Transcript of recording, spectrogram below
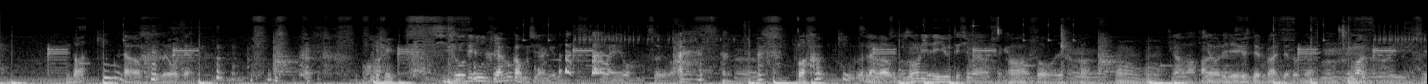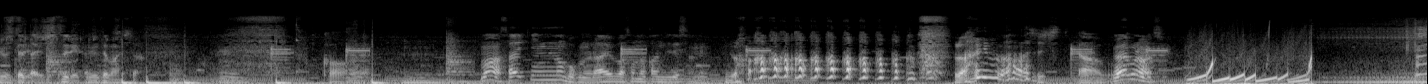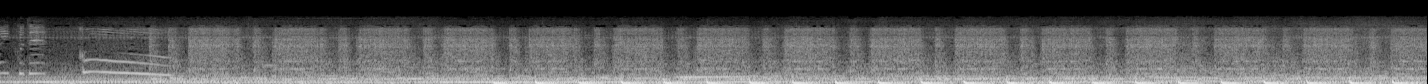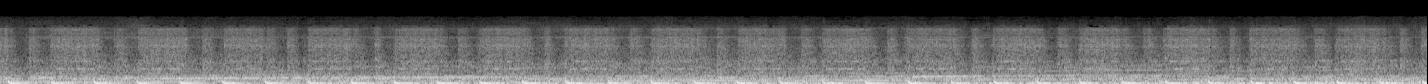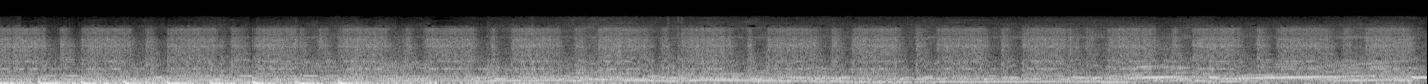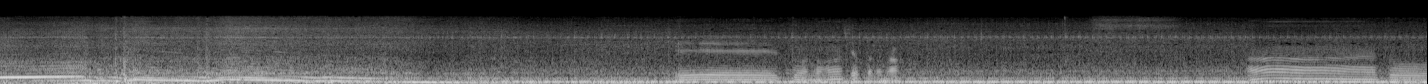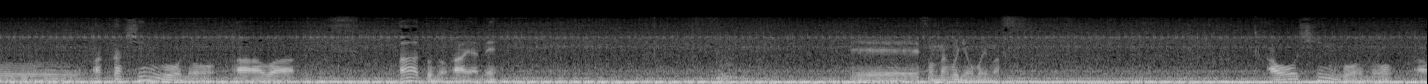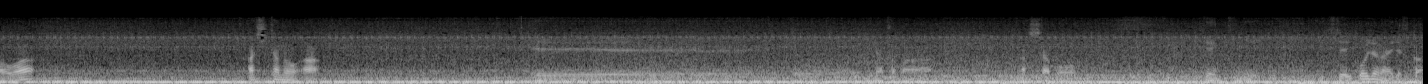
バッキングだからこれでおてん。思想的に逆かもしれんけど、まあええわ、それは。バッキンうん。グだからちょっとノリで言うてしまいましたけど。ああ、そうですか。ううんんうん。ノリで言うてる感じだとね。うん、今のノリで言うてたり失礼言うてました。うん。か。ねうん。まあ最近の僕のライブはそんな感じでしたね。ライブの話し、あライブの話。バイクでゴー高じゃないですか。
